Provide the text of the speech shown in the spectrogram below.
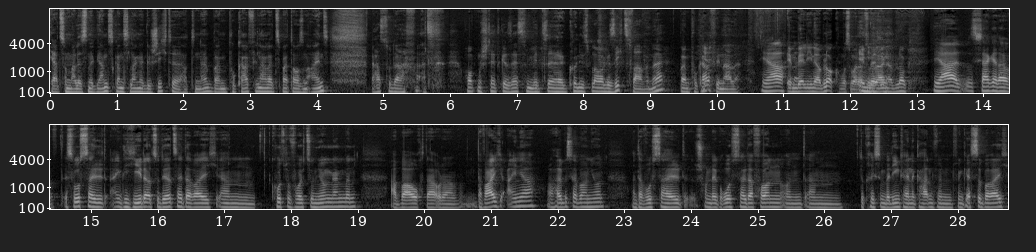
Ja, zumal es eine ganz, ganz lange Geschichte hatte. Ne? Beim Pokalfinale 2001 hast du da als Hoppenstedt gesessen mit äh, königsblauer Gesichtsfarbe, ne? Beim Pokalfinale. Ja. Im Berliner Block, muss man dazu Im sagen. Berliner Block. Ja, ich sage ja, da, es wusste halt eigentlich jeder zu der Zeit, da war ich ähm, kurz bevor ich zur Union gegangen bin, aber auch da, oder da war ich ein Jahr oder ein halbes Jahr bei Union und da wusste halt schon der Großteil davon und ähm, du kriegst in Berlin keine Karten für, für den Gästebereich.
